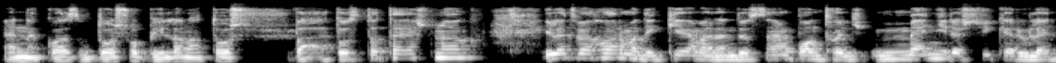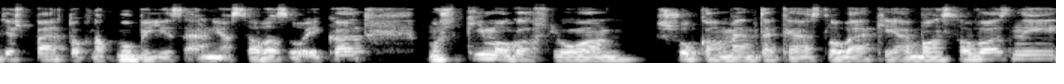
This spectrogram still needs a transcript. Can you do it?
ennek az utolsó pillanatos változtatásnak. Illetve a harmadik kiemelendő szempont, hogy mennyire sikerül egyes pártoknak mobilizálni a szavazóikat. Most kimagaslóan sokan mentek el Szlovákiában szavazni,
